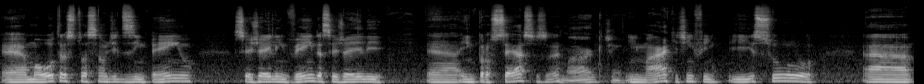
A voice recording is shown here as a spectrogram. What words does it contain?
é, uma outra situação de desempenho, seja ele em venda, seja ele é, em processos, né? Marketing. Em marketing, enfim. E isso uh,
